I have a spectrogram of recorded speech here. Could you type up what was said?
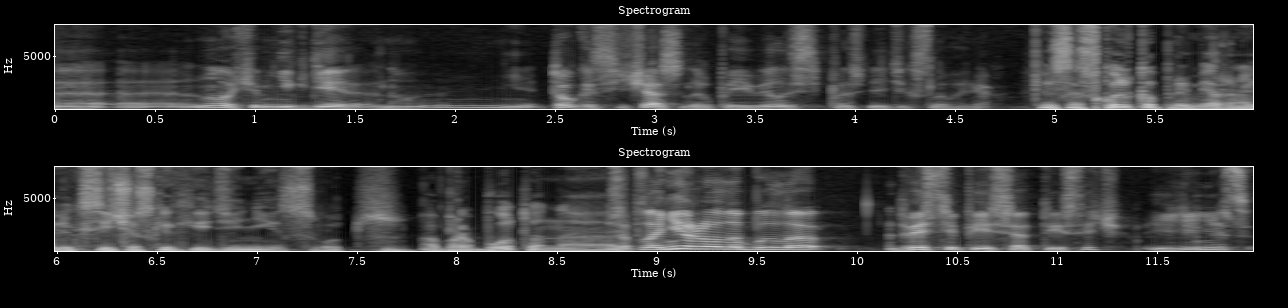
ну, в общем, нигде, ну, не, только сейчас она появилась в последних словарях. То есть, а сколько примерно лексических единиц вот обработано? Запланировано было 250 тысяч единиц.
